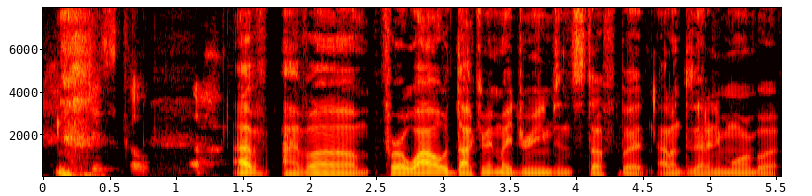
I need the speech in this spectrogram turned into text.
just go. I've I've um for a while would document my dreams and stuff, but I don't do that anymore. But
